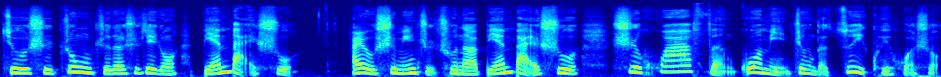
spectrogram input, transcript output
就是种植的是这种扁柏树。而有市民指出呢，扁柏树是花粉过敏症的罪魁祸首，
